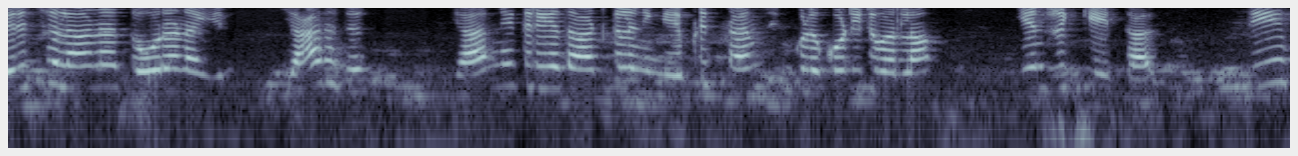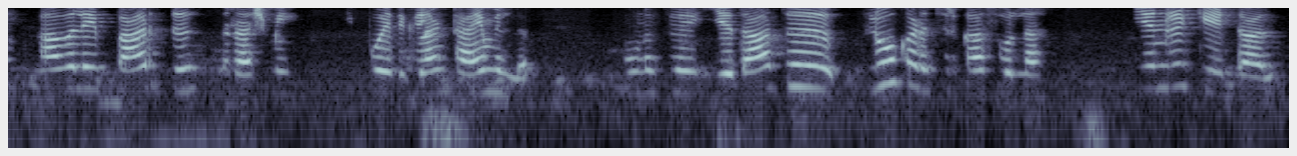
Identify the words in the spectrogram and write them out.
எரிச்சலான தோரணையில் யார் இது யாருனே தெரியாத ஆட்களை நீங்க எப்படி கிரைம் சீன்குள்ள கூட்டிட்டு வரலாம்? என்று கேட்டாள். தேவ் அவளை பார்த்து ரஷ்மி இப்போ இதுக்கெல்லாம் டைம் இல்லை. உனக்கு ஏதாவது க்ளூ கிடைச்சிருக்கா சொல்ல? என்று கேட்டாள்.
